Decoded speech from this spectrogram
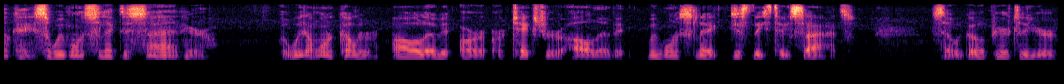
Okay, so we want to select this sign here, but we don't want to color all of it or, or texture all of it. We want to select just these two sides. So we go up here to your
